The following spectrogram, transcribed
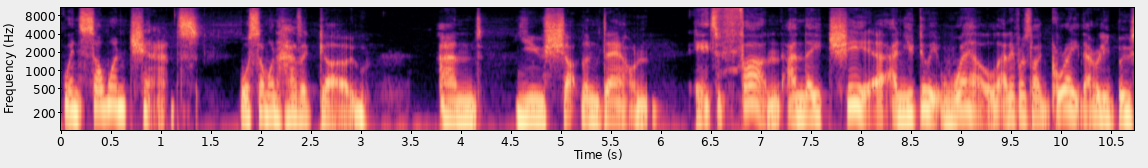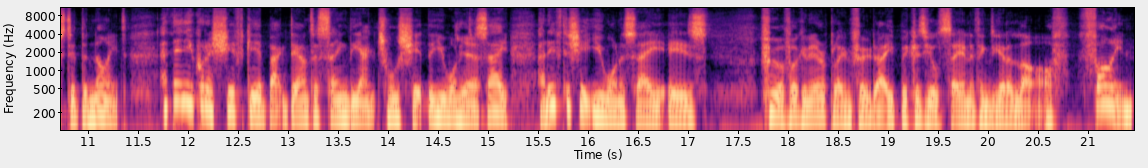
when someone chats or someone has a go and you shut them down, it's fun and they cheer and you do it well and everyone's like, great, that really boosted the night. And then you've got to shift gear back down to saying the actual shit that you wanted Yeah. to say. And if the shit you want to say is "Phew, a fucking airplane food, eh? Because you'll say anything to get a laugh, fine.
